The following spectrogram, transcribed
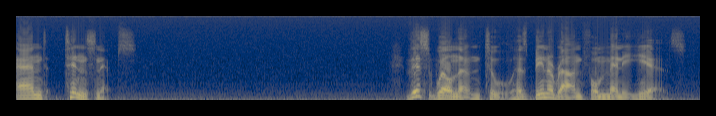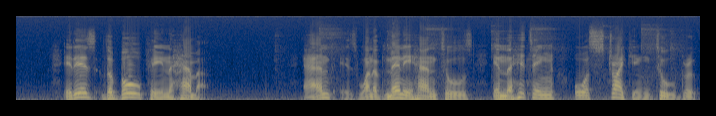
and tin snips. This well-known tool has been around for many years. It is the ball peen hammer and is one of many hand tools in the hitting or striking tool group.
